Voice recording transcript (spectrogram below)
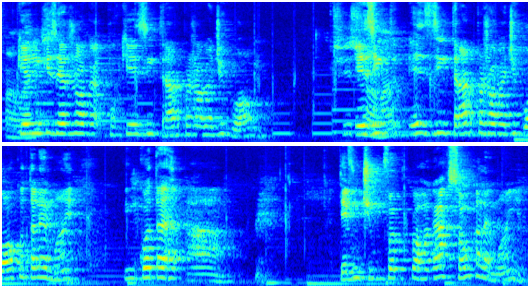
falar. Porque eles não quiseram jogar. Porque eles entraram pra jogar de igual. Eles, ent- eles entraram pra jogar de igual contra a Alemanha. Enquanto a, a- Teve um time que foi por prorrogação com a Alemanha.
